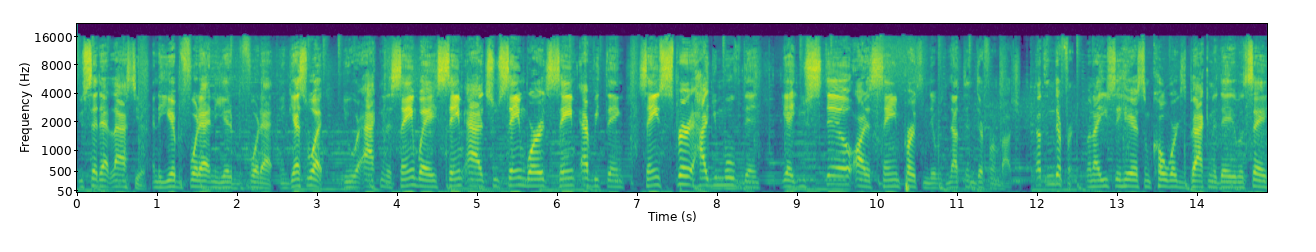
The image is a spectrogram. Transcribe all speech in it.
You said that last year, and the year before that, and the year before that. And guess what? You were acting the same way, same attitude, same words, same everything, same spirit, how you moved in. Yeah, you still are the same person. There was nothing different about you. Nothing different. When I used to hear some coworkers back in the day, they would say,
